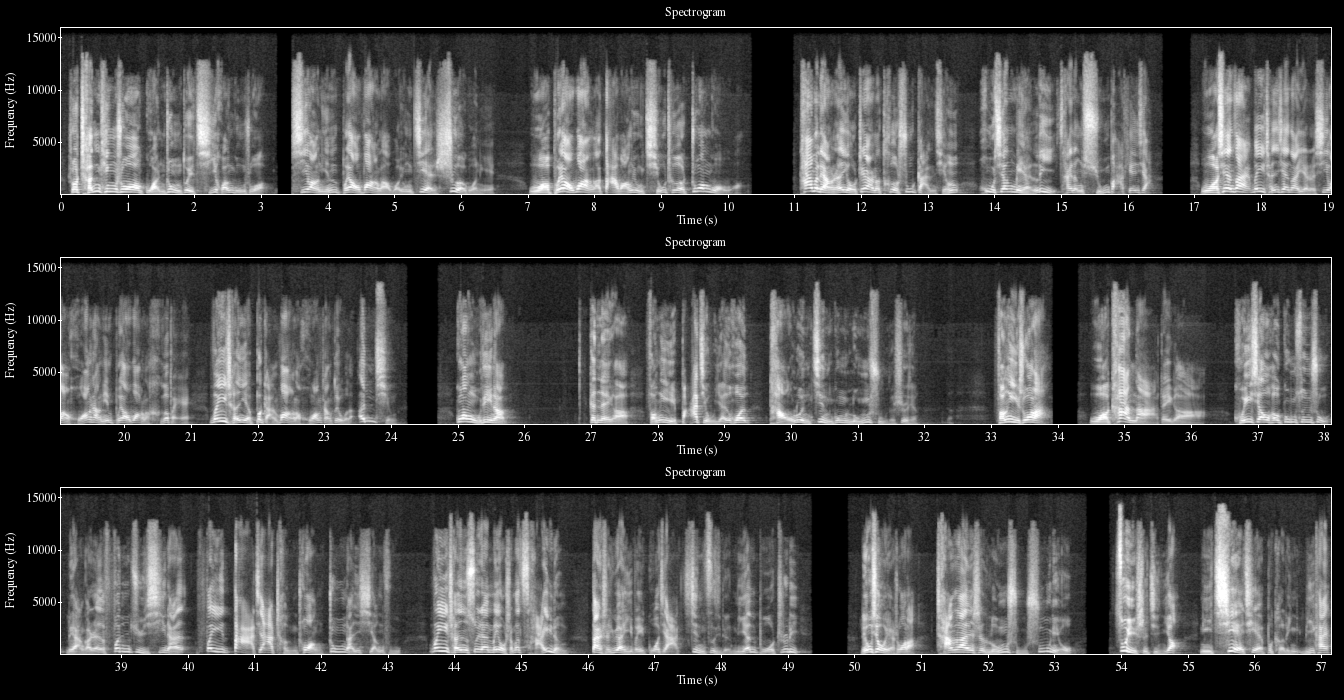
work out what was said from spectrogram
说臣听说管仲对齐桓公说：“希望您不要忘了我用箭射过你，我不要忘了大王用囚车装过我。他们两人有这样的特殊感情，互相勉励，才能雄霸天下。我现在微臣现在也是希望皇上您不要忘了河北，微臣也不敢忘了皇上对我的恩情。”光武帝呢，跟那个冯异把酒言欢。讨论进攻龙蜀的事情，冯异说了：“我看呐，这个魁骁和公孙述两个人分据西南，非大家惩创，终难降服。微臣虽然没有什么才能，但是愿意为国家尽自己的绵薄之力。”刘秀也说了：“长安是龙蜀枢纽，最是紧要，你切切不可离离开，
